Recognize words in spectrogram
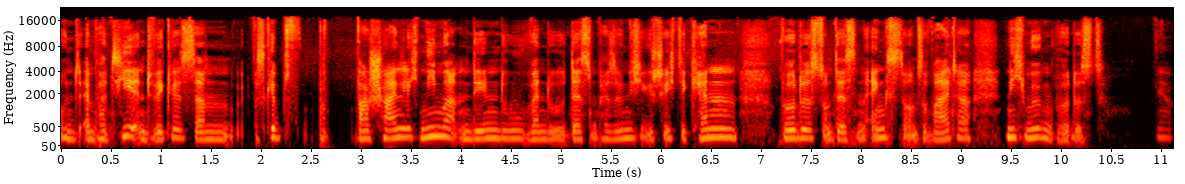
und Empathie entwickelst, dann es gibt wahrscheinlich niemanden, den du, wenn du dessen persönliche Geschichte kennen würdest und dessen Ängste und so weiter, nicht mögen würdest. Ja.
